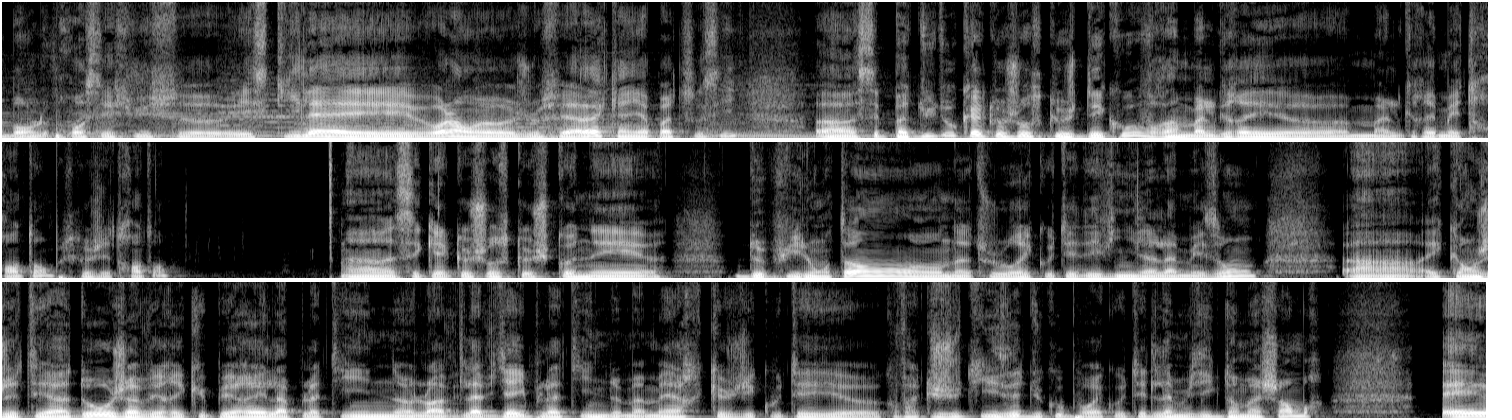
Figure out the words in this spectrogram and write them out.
Bon le processus est ce qu'il est et voilà je fais avec, il hein, n'y a pas de souci. c'est pas du tout quelque chose que je découvre hein, malgré, malgré mes 30 ans, puisque j'ai 30 ans. Euh, c'est quelque chose que je connais euh, depuis longtemps. On a toujours écouté des vinyles à la maison. Euh, et quand j'étais ado, j'avais récupéré la platine, la, vieille platine de ma mère que j'écoutais, enfin que j'utilisais du coup pour écouter de la musique dans ma chambre. Et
